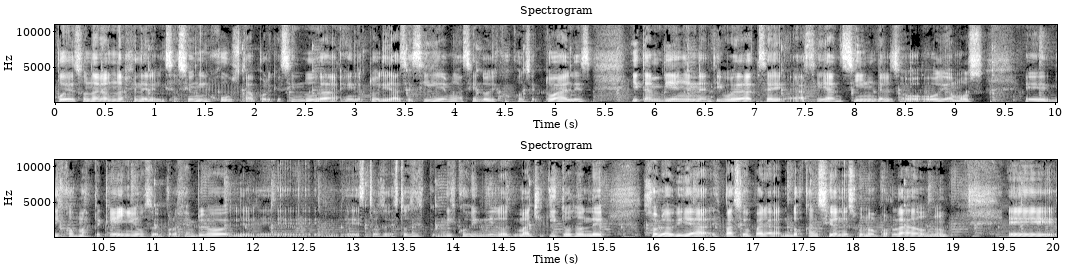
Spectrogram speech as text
puede sonar a una generalización injusta, porque sin duda en la actualidad se siguen haciendo discos conceptuales y también en la antigüedad se hacía singles o, digamos eh, discos más pequeños, por ejemplo estos, estos discos vinilos más chiquitos donde solo había espacio para dos canciones, uno por lado, ¿no? Eh,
